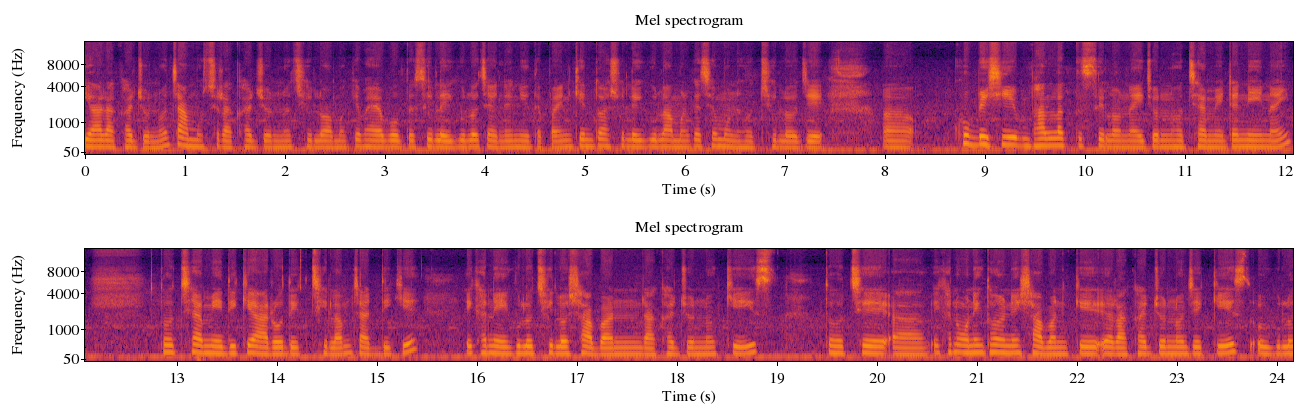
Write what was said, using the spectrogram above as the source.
ইয়া রাখার জন্য, চামচ রাখার জন্য ছিল। আমাকে ভাইয়া বলতেছিল, এইগুলো চাইলে নিতে পারেন। কিন্তু আসলে এইগুলো আমার কাছে মনে হচ্ছিল যে খুব বেশি ভালো লাগতেছিল না। এই জন্য হচ্ছে আমি এটা নিয়ে নাই। তো হচ্ছে আমি এদিকে আরও দেখছিলাম চারদিকে। এখানে এগুলো ছিল সাবান রাখার জন্য কেস। তো হচ্ছে এখানে অনেক ধরনের সাবানকে রাখার জন্য যে কেস ওইগুলো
